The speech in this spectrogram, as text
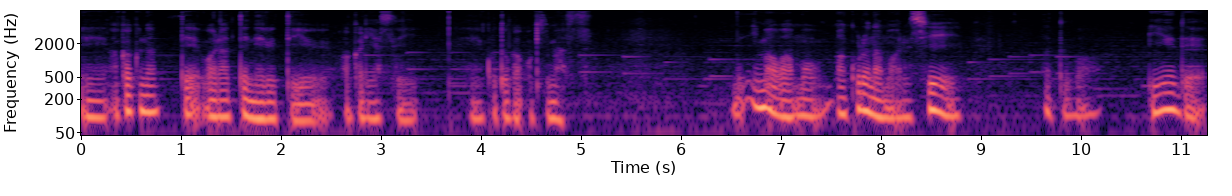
えー、赤くなって笑って寝るっていう分かりやすいことが起きます。で今はもう、まあ、コロナもあるしあとは家で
